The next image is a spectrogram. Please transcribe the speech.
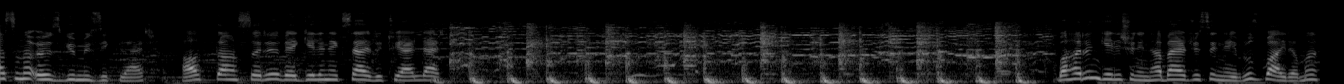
dünyasına özgü müzikler, halk dansları ve geleneksel ritüeller. Baharın gelişinin habercisi Nevruz Bayramı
